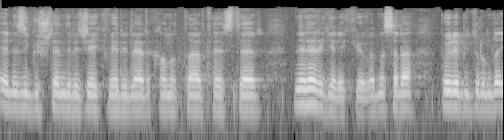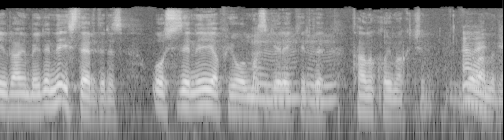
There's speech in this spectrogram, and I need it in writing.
elinizi güçlendirecek veriler, kanıtlar, testler neler gerekiyor? Ve mesela böyle bir durumda İbrahim Bey'de ne isterdiniz? O size ne yapıyor olması gerekirdi tanı koymak için? Devam Evet. edin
